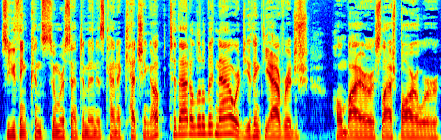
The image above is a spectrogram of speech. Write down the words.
so you think consumer sentiment is kind of catching up to that a little bit now, or do you think the average home buyer slash borrower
